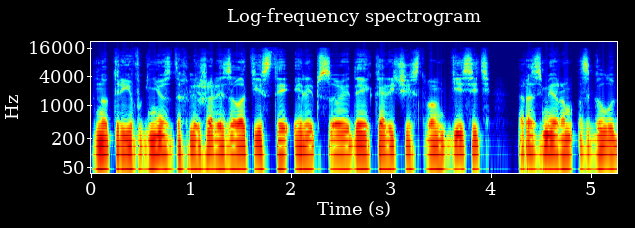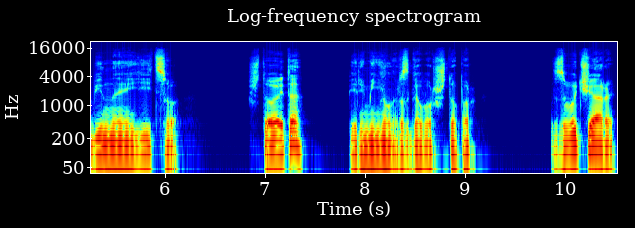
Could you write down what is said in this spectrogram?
Внутри в гнездах лежали золотистые эллипсоиды количеством 10, размером с голубиное яйцо. «Что это?» — переменил разговор штопор. «Звучары.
